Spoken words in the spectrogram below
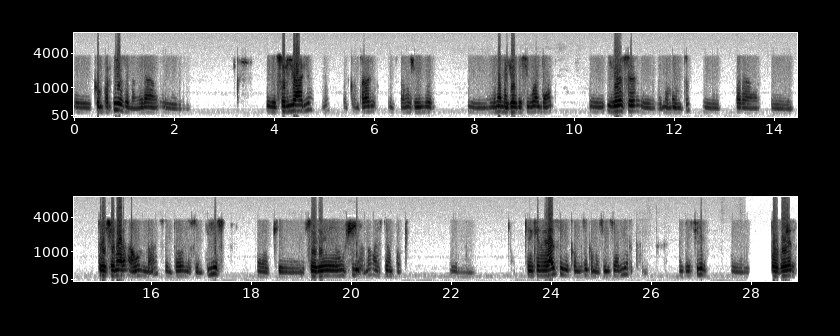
eh, compartidos de manera eh, eh, solidaria, al contrario, estamos viendo una mayor desigualdad y debe ser el momento para presionar aún más en todos los sentidos para que se dé un giro ¿no? a este enfoque, que en general se conoce como ciencia abierta es decir, eh, poder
